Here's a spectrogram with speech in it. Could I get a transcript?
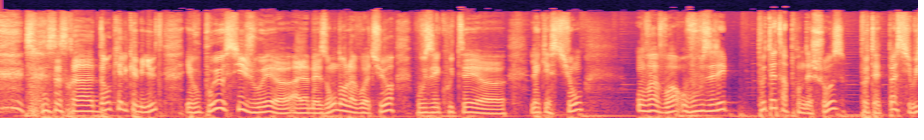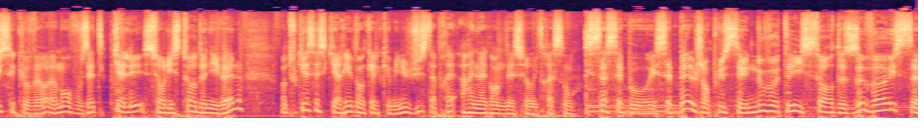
Ce ce sera dans quelques minutes. Et vous pouvez aussi jouer euh, à la maison, dans la voiture, vous écoutez euh, les questions. On va voir, vous allez peut-être apprendre des choses, peut-être pas. Si oui, c'est que vraiment vous êtes calé sur l'histoire de Nivelles. En tout cas, c'est ce qui arrive dans quelques minutes, juste après Ariana Grande sur Ultrason. Ça, c'est beau et c'est belge en plus. C'est une nouveauté. Il sort de The Voice,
